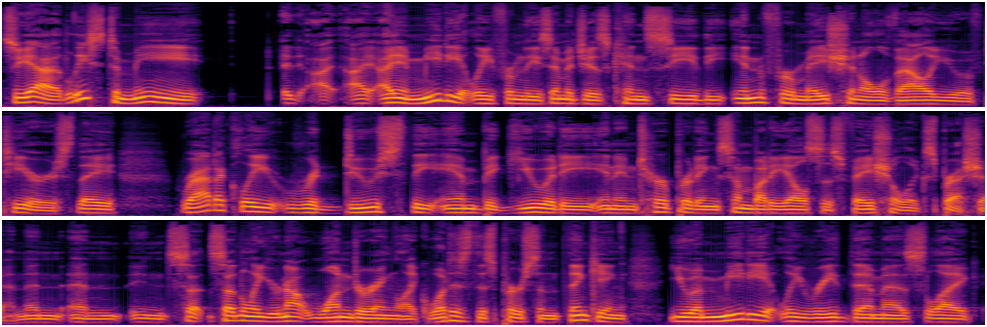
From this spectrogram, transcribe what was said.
so yeah, at least to me, I, I, immediately from these images can see the informational value of tears. They radically reduce the ambiguity in interpreting somebody else's facial expression. And and, and su- suddenly you're not wondering like what is this person thinking? You immediately read them as like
